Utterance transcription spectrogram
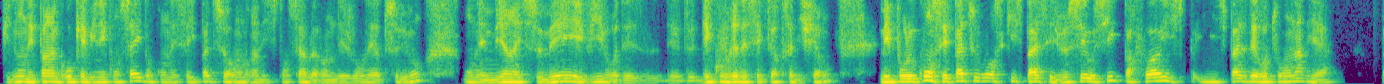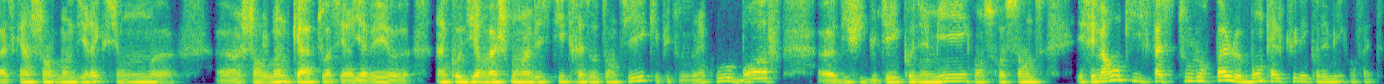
Puis nous, on n'est pas un gros cabinet conseil, donc on n'essaye pas de se rendre indispensable vendre des journées absolument. On aime bien semer et vivre, de découvrir des secteurs très différents. Mais pour le coup, on ne sait pas toujours ce qui se passe. Et je sais aussi que parfois, il se, passe des retours en arrière, parce qu'un changement de direction, euh, un changement de cap. Toi, il y avait euh, un codir vachement investi, très authentique, et puis tout d'un coup, bof, euh, difficulté économique, on se ressente. Et c'est marrant qu'ils ne fassent toujours pas le bon calcul économique, en fait.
